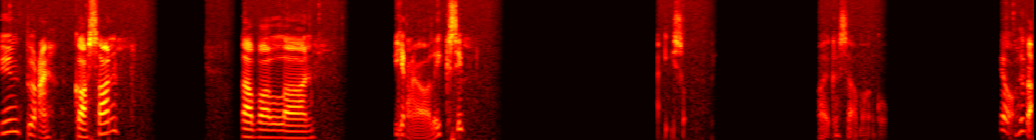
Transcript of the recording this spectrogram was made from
ympyräkasan tavallaan viraaliksi. Isompi. Aika saman koko. Joo, hyvä.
